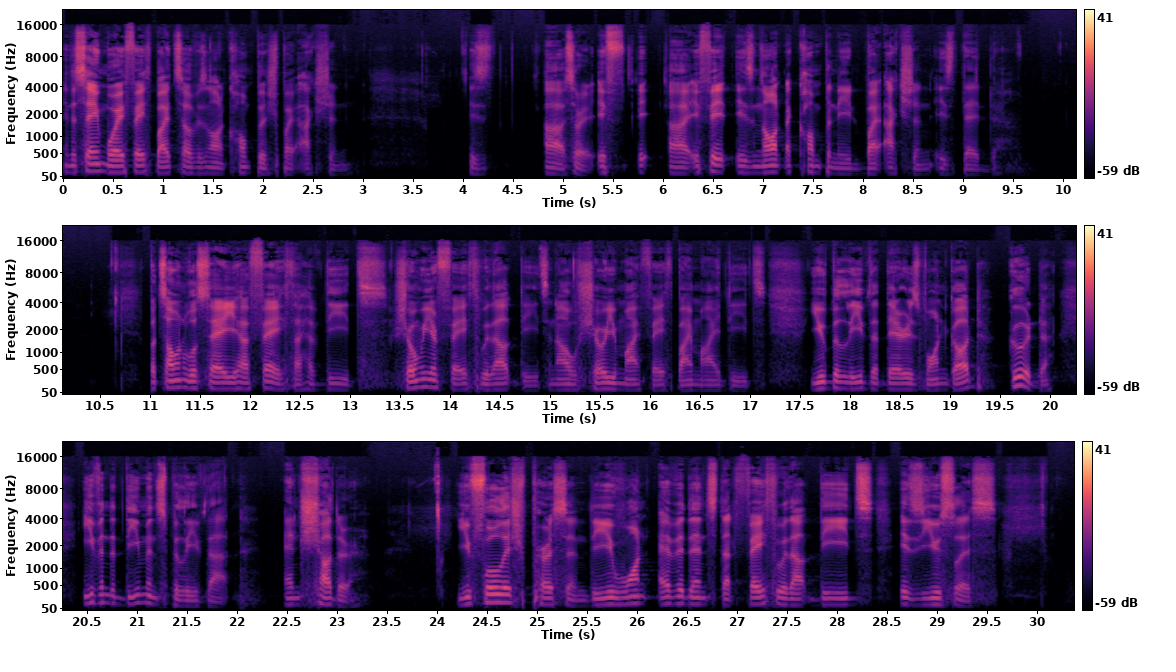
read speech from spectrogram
In the same way, faith by itself is not accomplished by action. Is uh, sorry, if it, uh, if it is not accompanied by action, is dead. But someone will say, You have faith, I have deeds. Show me your faith without deeds, and I will show you my faith by my deeds. You believe that there is one God? Good. Even the demons believe that and shudder. You foolish person, do you want evidence that faith without deeds is useless?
